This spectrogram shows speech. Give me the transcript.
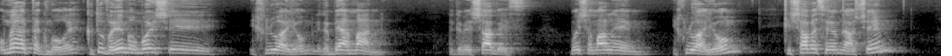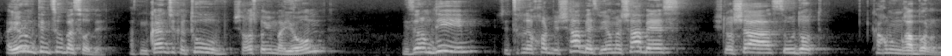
אומרת הגמורה, כתוב ויאמר מוישה איכלו היום, לגבי המן, לגבי שבס, מוישה אמר להם איכלו היום, כי שבס היום להשם, היום לא תמצאו בסודה. אז מכאן שכתוב שלוש פעמים היום, מזה לומדים שצריך לאכול בשבס, ביום השבס, שלושה סעודות. כך אומרים רבונון.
